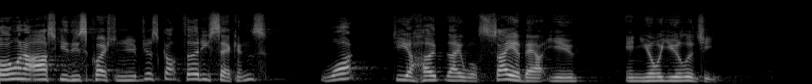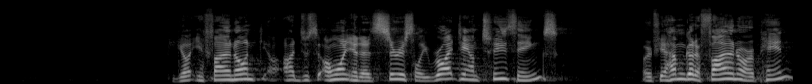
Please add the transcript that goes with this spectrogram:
Well, I want to ask you this question. You've just got 30 seconds. What do you hope they will say about you in your eulogy? If you got your phone on, I just I want you to seriously write down two things. Or if you haven't got a phone or a pen,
